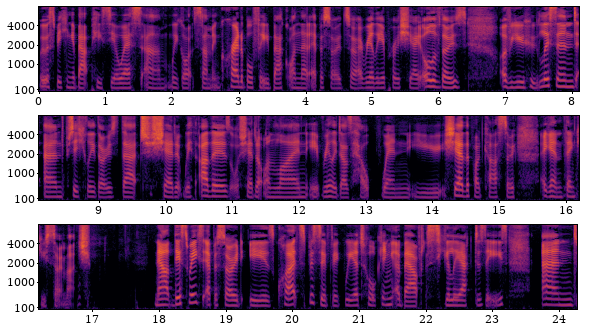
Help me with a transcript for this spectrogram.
We were speaking about PCOS. Um, we got some incredible feedback on that episode, so I really appreciate all of those of you who listened and particularly those that shared it with others or shared it online. It really does help when you share the podcast. So, again, thank you so much. Now, this week's episode is quite specific. We are talking about celiac disease and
